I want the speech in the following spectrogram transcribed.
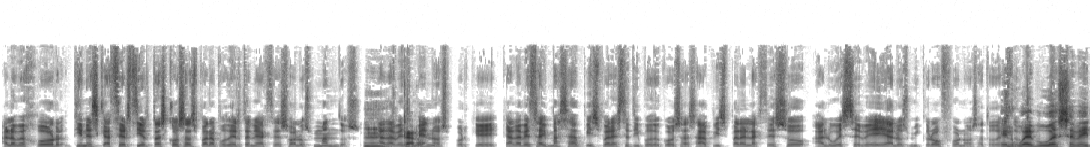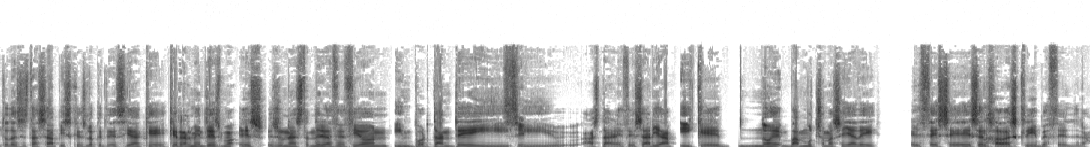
a lo mejor tienes que hacer ciertas cosas para poder tener acceso a los mandos. Mm, cada vez claro. menos, porque cada vez hay más APIs para este tipo de cosas. APIs para el acceso al USB, a los micrófonos, a todo el esto. web USB y todas estas APIs, que es lo que te decía, que, que realmente es, es, es una estandarización importante y, Sí. y hasta necesaria y que no e- va mucho más allá de el CSS, el JavaScript, etcétera.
